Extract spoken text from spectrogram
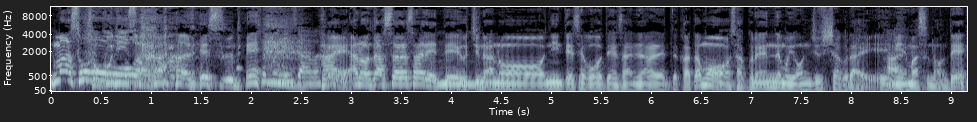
まあ、そう職人さんですね。職人さんははい。あの、脱サラされて、うちのあの、認定施工店さんになられてる方も、昨年でも40社ぐらい見えますので、はい、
